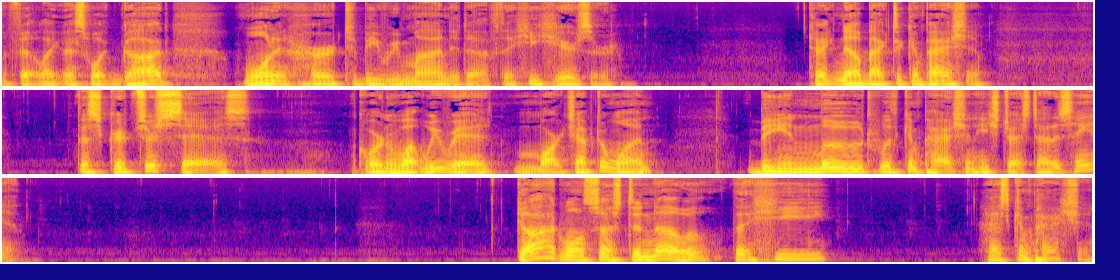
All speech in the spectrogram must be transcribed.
I felt like that's what God wanted her to be reminded of, that He hears her. Okay, now back to compassion. The scripture says, according to what we read, Mark chapter 1, being moved with compassion, he stretched out his hand. God wants us to know that he has compassion.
